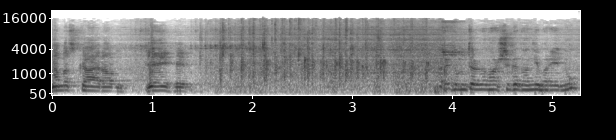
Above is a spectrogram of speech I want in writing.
നമസ്കാരം. ജയ് ഹിന്ദ്. മാഷക്ക് നന്ദി പറയുന്നു.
